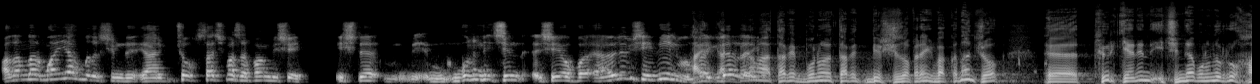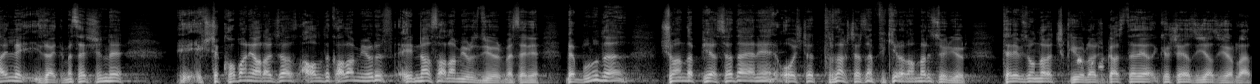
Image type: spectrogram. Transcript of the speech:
adamlar manyak mıdır şimdi? Yani çok saçma sapan bir şey. İşte bunun için şey yani öyle bir şey değil bu. Hayır yani ama tabii bunu tabii bir şizofrenik bakımdan çok e, Türkiye'nin içinde bulunduğu ruh haliyle izah ediyor. Mesela şimdi e, işte Kobani alacağız, aldık alamıyoruz, e, nasıl alamıyoruz diyor mesela. Ve bunu da şu anda piyasada yani o işte tırnak içerisinde fikir adamları söylüyor. Televizyonlara çıkıyorlar, gazeteye köşe yazı yazıyorlar.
